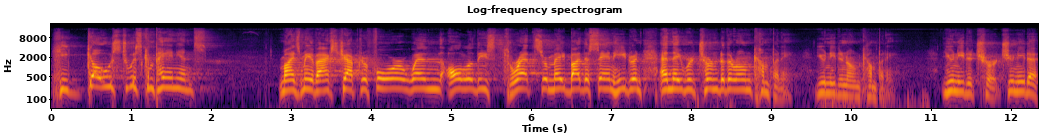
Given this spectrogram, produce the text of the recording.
He goes to his companions. Reminds me of Acts chapter 4 when all of these threats are made by the Sanhedrin and they return to their own company. You need an own company. You need a church. You need a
